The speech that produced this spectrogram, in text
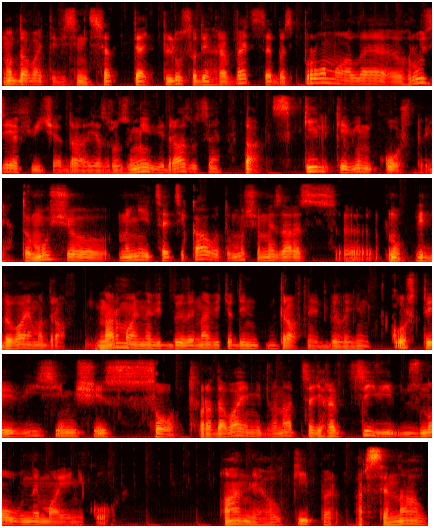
Ну, давайте 85 плюс один гравець, це без промо, але Грузія хвіча, да, я зрозумів відразу це. Так, скільки він коштує? Тому що мені це цікаво, тому що ми зараз е, ну, відбиваємо драфт. Нормально відбили, навіть один драфт не відбили. Він коштує 8600. Продаваємо 12 гравців і знову немає нікого. Англія, голкіпер, Арсенал.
